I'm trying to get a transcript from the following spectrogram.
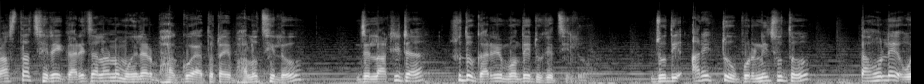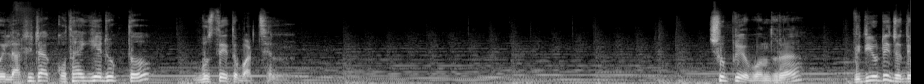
রাস্তা ছেড়ে গাড়ি চালানো মহিলার ভাগ্য এতটাই ভালো ছিল যে লাঠিটা শুধু গাড়ির মধ্যেই ঢুকেছিল। যদি আরেকটু উপরে নিচ হতো, তাহলে ওই লাঠিটা কোথায় গিয়ে ঢুকতো বুঝতেই তো পারছেন। সুপ্রিয় বন্ধুরা, ভিডিওটি যদি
